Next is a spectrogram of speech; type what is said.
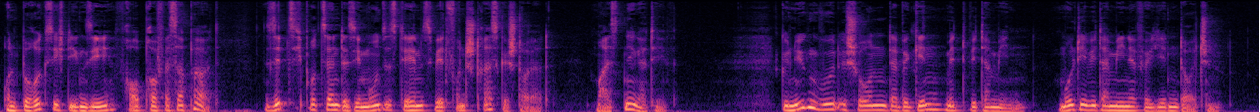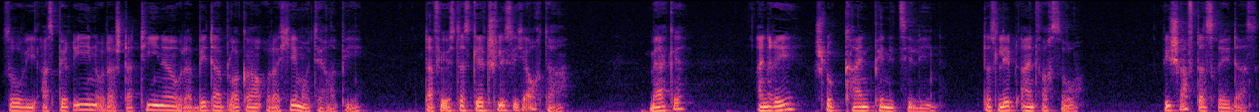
Und berücksichtigen Sie Frau Professor Pert. 70% des Immunsystems wird von Stress gesteuert, meist negativ. Genügen würde schon der Beginn mit Vitaminen, Multivitamine für jeden Deutschen, so wie Aspirin oder Statine oder Beta-Blocker oder Chemotherapie. Dafür ist das Geld schließlich auch da. Merke, ein Reh schluckt kein Penicillin. Das lebt einfach so. Wie schafft das Reh das?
